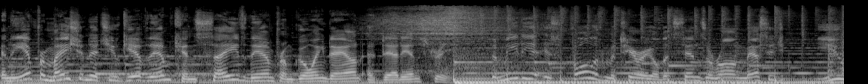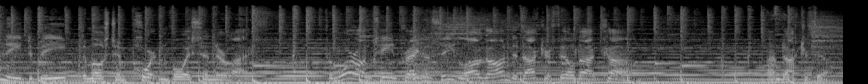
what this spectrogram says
and the information that you give them can save them from going down a dead end street. The media is full of material that sends a wrong message. You need to be the most important voice in their life. For more on teen pregnancy, log on to drphil.com. I'm Dr. Phil.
